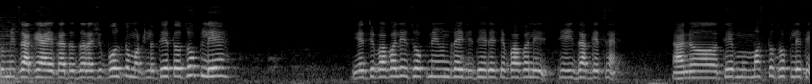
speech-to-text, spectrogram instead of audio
तुम्ही जागे आहे का तर जराशी बोलतो. म्हटलं ते तर झोपले. याचे बाबाले झोप नाही येऊन राहिली. धैर्याच्या बाबाले ते जागेच आहे. आणि ते मस्त झोपले ते.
